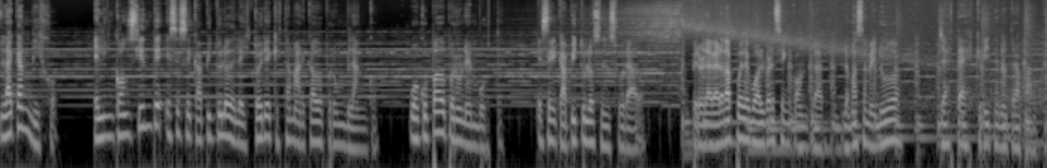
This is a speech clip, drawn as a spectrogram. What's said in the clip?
Lacan dijo, el inconsciente es ese capítulo de la historia que está marcado por un blanco o ocupado por un embuste. Es el capítulo censurado. Pero la verdad puede volverse a encontrar. Lo más a menudo ya está escrita en otra parte.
